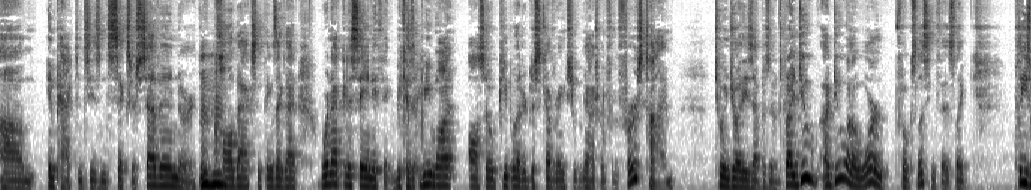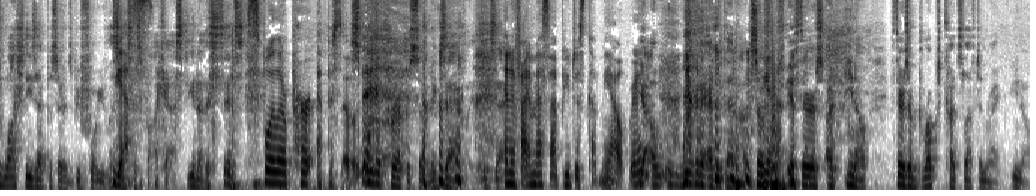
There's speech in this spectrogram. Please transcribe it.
um, impact in season six or seven or Mhm. callbacks and things like that, we're not going to say anything because we want also people that are discovering Supernatural for the first time to enjoy these episodes. But I do I do want to warn folks listening to this, like please watch these episodes before you listen Yes. to this podcast. You know, it's, it's spoiler per episode. spoiler per episode. Exactly. Exactly. and if I mess up, you just cut me out, right? yeah, oh, we're going to edit that out. So Yeah. if, if there's a, you know, if there's abrupt cuts left and right, you know,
